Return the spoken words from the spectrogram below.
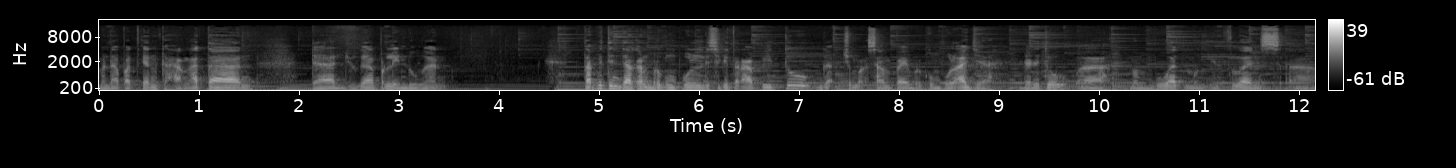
mendapatkan kehangatan dan juga perlindungan. Tapi tindakan berkumpul di sekitar api itu nggak cuma sampai berkumpul aja, dan itu uh, membuat menginfluence uh,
